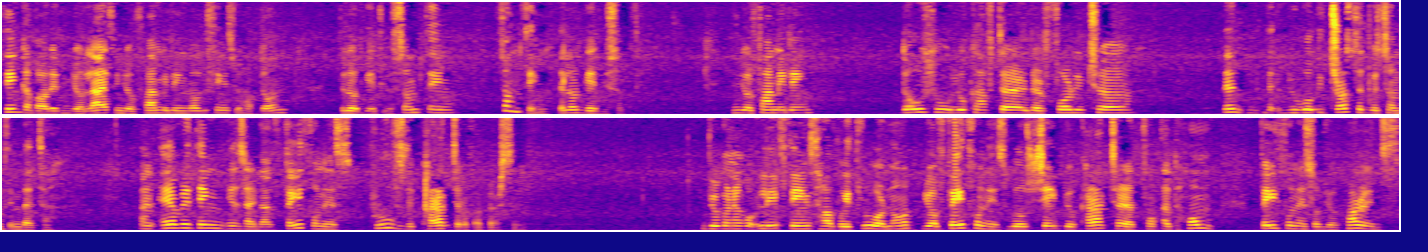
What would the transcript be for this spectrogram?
Think about it in your life, in your family, in all the things you have done. The Lord gave you something, something. The Lord gave you something. In your family, those who look after their furniture, then you will be trusted with something better. And everything is like that. Faithfulness proves the character of a person you're going to leave things halfway through or not, your faithfulness will shape your character at, at home, faithfulness of your parents,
